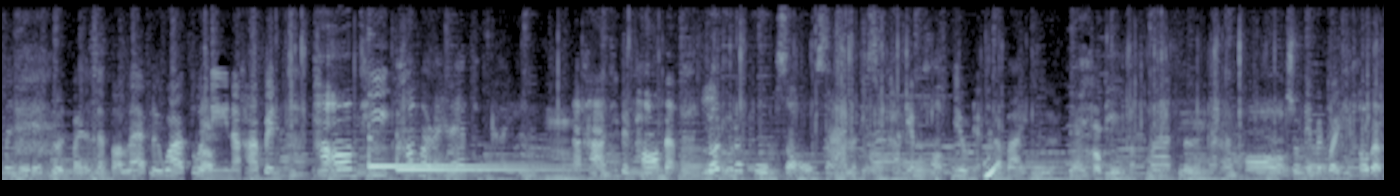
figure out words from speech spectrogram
ไม่เลยได้เกริ่นไปตั้งแต่ตอนแรกเลยว่าตัวนี้นะคะ เป็นผ้าอ้อมที่เข้ามารายแรกของไทยเลยอืม นะคะที่เป็นผ้าอ้อมแบบลดอุณหภูมิ 2 องศา และที่สำคัญเนี่ยขอบเอวเนี่ยระบายเหงื่อได้ครับดีผมมาก ๆ เลยนะคะพ่อช่วงนี้เป็นวัยที่เขาแบบ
